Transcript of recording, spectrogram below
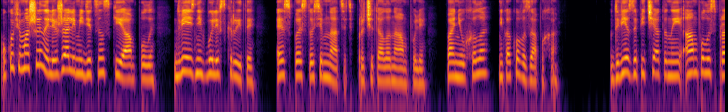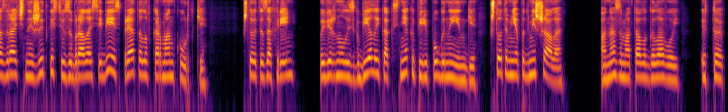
У кофемашины лежали медицинские ампулы. Две из них были вскрыты. СП-117, прочитала на ампуле. Понюхала, никакого запаха. Две запечатанные ампулы с прозрачной жидкостью забрала себе и спрятала в карман куртки. «Что это за хрень?» Повернулась к белой, как снег и перепуганной Инге. «Что ты мне подмешала?» Она замотала головой. Это...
